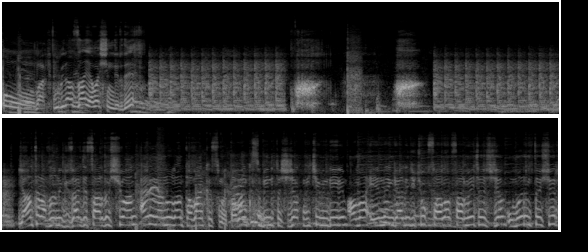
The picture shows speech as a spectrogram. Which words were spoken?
Oo bak bu biraz daha yavaş indirdi. Yan taraflarını güzelce sardım. Şu an en önemli olan taban kısmı. Taban kısmı beni taşıyacak mı hiç emin değilim. Ama elimden geldiğince çok sağlam sarmaya çalışacağım. Umarım taşır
